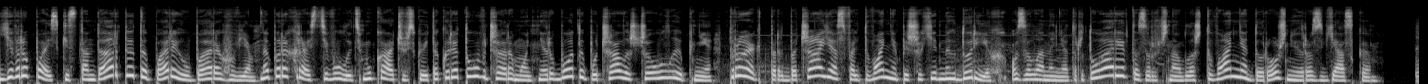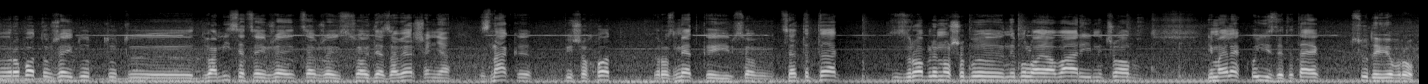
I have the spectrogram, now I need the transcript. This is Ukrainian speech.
Європейські стандарти тепер і у берегові. На перехресті вулиць Мукачівської та Корятовича ремонтні роботи почали ще у липні. Проект передбачає асфальтування пішохідних доріг, озеленення тротуарів та зручне облаштування дорожньої розв'язки. Роботи вже йдуть тут е, два місяці, і вже це вже все йде завершення, знаки, пішоход, розмітки і все. Це так зроблено, щоб не було аварій, нічого. І має легко їздити, так як всюди в Європі.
